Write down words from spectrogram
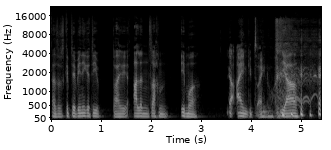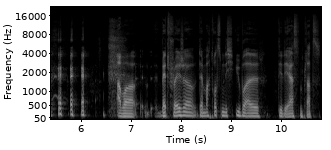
Also es gibt ja wenige, die bei allen Sachen immer. Ja, einen gibt's eigentlich nur. Ja. aber Matt Fraser, der macht trotzdem nicht überall den ersten Platz.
